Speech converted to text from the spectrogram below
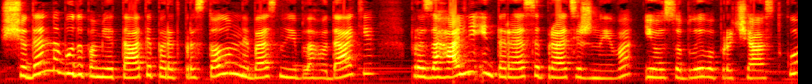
Щоденно буду пам'ятати перед престолом Небесної благодаті про загальні інтереси праці жнива і особливо про частку,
